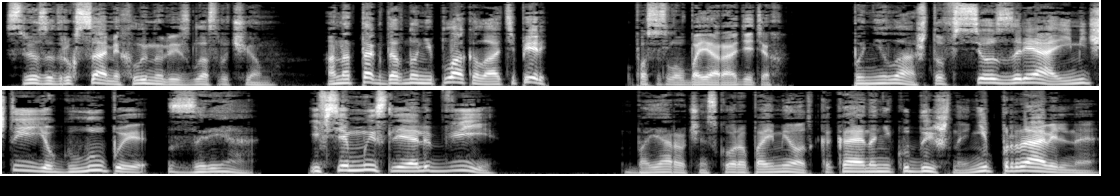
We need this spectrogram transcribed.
Слезы вдруг сами хлынули из глаз ручьем. Она так давно не плакала, а теперь, после слов бояра о детях, поняла, что все зря, и мечты ее глупые зря, и все мысли о любви Бояр очень скоро поймет, какая она никудышная, неправильная.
